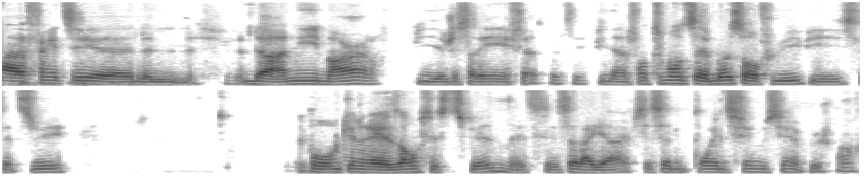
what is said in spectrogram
À la fin, tu sais, euh, le, Donnie meurt, puis il n'a juste rien fait. Puis dans le fond, tout le monde se bat sauf lui, puis il se fait tuer pour aucune raison, c'est stupide, mais c'est ça la guerre. C'est ça le point du film aussi un peu, je pense.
